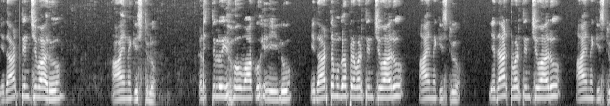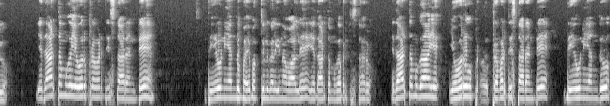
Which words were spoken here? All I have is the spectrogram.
యథార్థించేవారు ఆయనకిష్టులు. చిత్తులు యహోవాకు హేయులు యథార్థముగా ప్రవర్తించేవారు ఆయనకిష్టులు. యథార్థ ప్రవర్తించేవారు ఆయనకిష్టులు. యథార్థముగా ఎవరు ప్రవర్తిస్తారంటే దేవుని యందు భయభక్తులు కలిగిన వాళ్ళే యథార్థముగా ప్రవర్తిస్తారు. యథార్థముగా ఎ- ఎవరు ప్రవర్తిస్తారంటే దేవుని యందు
